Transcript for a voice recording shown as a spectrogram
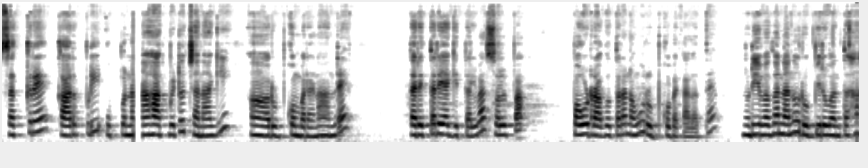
ಸಕ್ಕರೆ, ಖಾರದ ಪುಡಿ, ಉಪ್ಪನ್ನು ಹಾಕಿಬಿಟ್ಟು ಚೆನ್ನಾಗಿ ರುಬ್ಕೊಂಬರೋಣ. ಅಂದರೆ ತರಿ ತರಿಯಾಗಿತ್ತಲ್ವ? ಸ್ವಲ್ಪ ಪೌಡ್ರ್ ಆಗೋ ಥರ ನಾವು ರುಬ್ಕೋಬೇಕಾಗತ್ತೆ. ನೋಡಿ, ಇವಾಗ ನಾನು ರುಬ್ಬಿರುವಂತಹ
